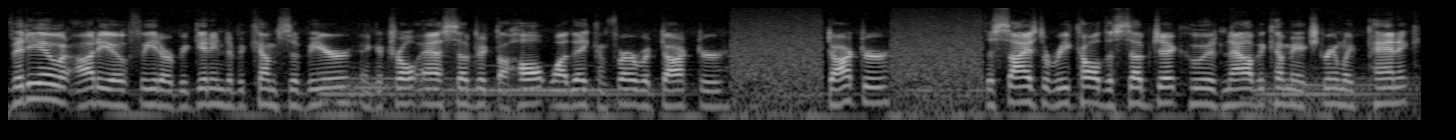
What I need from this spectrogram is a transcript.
Video and audio feed are beginning to become severe, and Control asks subject to halt while they confer with Dr. Doctor decides to recall the subject, who is now becoming extremely panicked,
